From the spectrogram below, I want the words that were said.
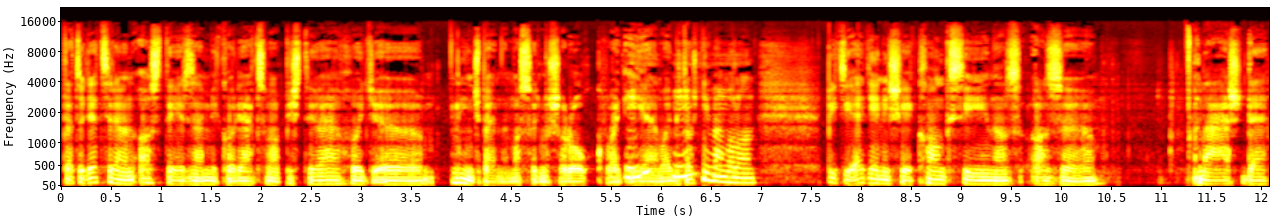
tehát, hogy egyszerűen azt érzem, mikor játszom a Pistivel, hogy ö, nincs bennem az, hogy most rock, vagy mm-hmm. ilyen, vagy most nyilvánvalóan pici egyéniség, hangszín, az, az ö, más, de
